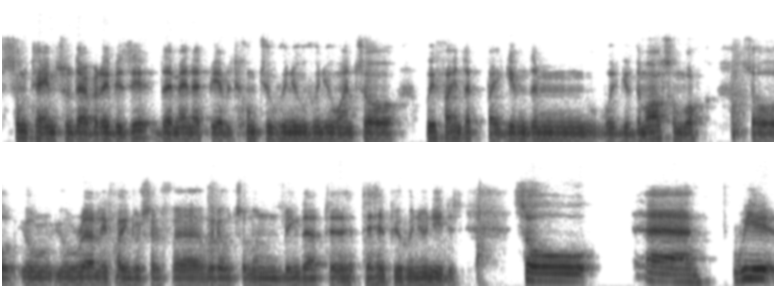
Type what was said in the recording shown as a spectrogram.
sometimes when they're very busy, they may not be able to come to when you when you want. So we find that by giving them, we give them all some work. So you you rarely find yourself uh, without someone being there to, to help you when you need it. So uh, we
